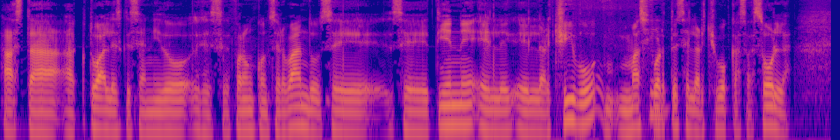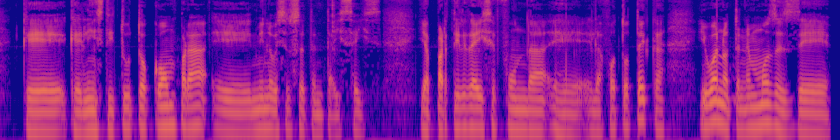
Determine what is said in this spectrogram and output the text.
hasta actuales que se han ido, que se fueron conservando. Se, se tiene el, el archivo más fuerte es el archivo Casasola que, el instituto compra eh, en 1976 y a partir de ahí se funda eh, la fototeca. Y bueno tenemos desde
